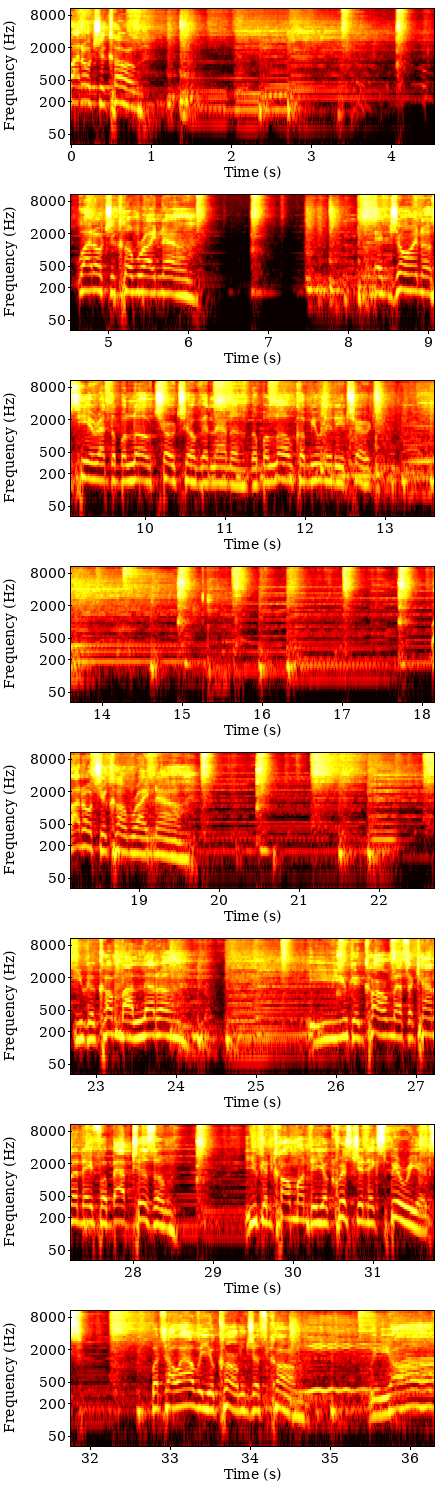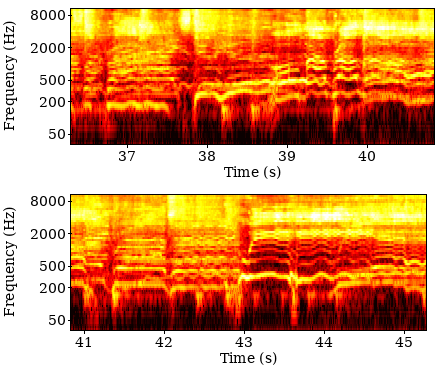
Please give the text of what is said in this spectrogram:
Why don't you come? Why don't you come right now and join us here at the beloved Church of Atlanta, the beloved community church? Why don't you come right now? You can come by letter. You can come as a candidate for baptism. You can come under your Christian experience, but however you come, just come. We offer Christ to you. Oh, my brother. Oh, my brother. We, yeah,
